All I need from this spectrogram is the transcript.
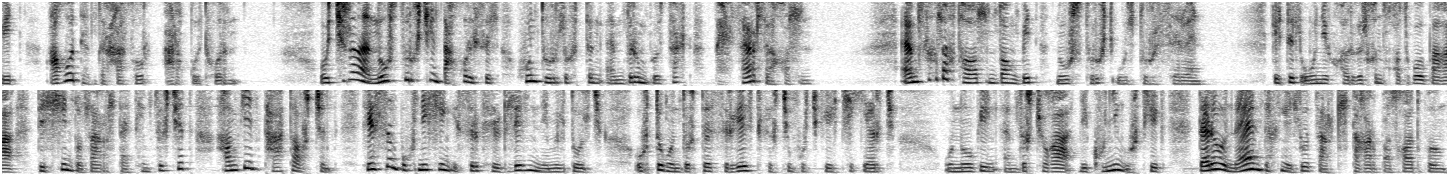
бид агууд амьдрахаас өөр аргагүй төхөрнө. Учир нь нөөц төрөгчийн давхар эсэл хүн төрлөختөн амьдран буй цагт байсаар л байх болно. Амьсгалах тоолондоо бид нөөц төрөгч үйлдвэрлэсээр байна Гэтэл үүнийг хориглох нь холгүй байгаа дэлхийн дулааралтай тэмцэгчид хамгийн таатай орчинд хэлсэн бүхнийхээ эсрэг хэрэглээг нэмэгдүүлж өвтөг өндөртэй сэргээгдэх эрчим хүч гээчийг ярьж өнөөгийн амьдарч байгаа нэг хүний өртгийг даруй 8 дахин илүү зардалтайгаар болгоод буйн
